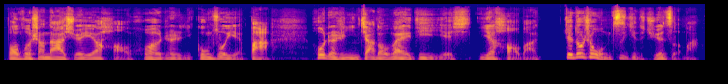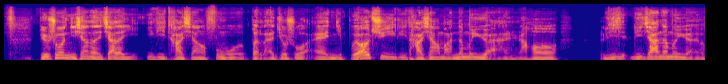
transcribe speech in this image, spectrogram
包括上大学也好，或者你工作也罢，或者是你嫁到外地也也好吧，这都是我们自己的抉择嘛。比如说你现在嫁到异地他乡，父母本来就说，哎，你不要去异地他乡嘛，那么远，然后离离家那么远，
